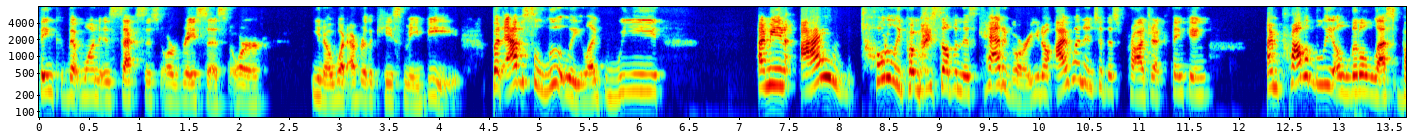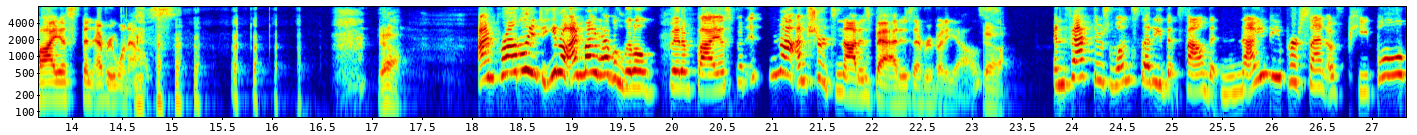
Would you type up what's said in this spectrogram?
think that one is sexist or racist or you know whatever the case may be but absolutely like we i mean i totally put myself in this category you know i went into this project thinking i'm probably a little less biased than everyone else. Yeah. I'm probably you know i might have a little bit of bias but it's not i'm sure it's not as bad as everybody else. Yeah. In fact there's one study that found that 90% of people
